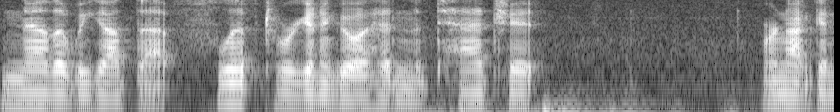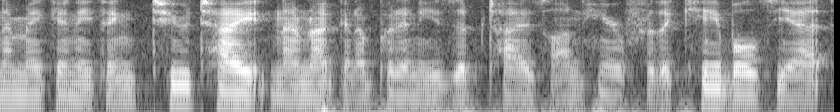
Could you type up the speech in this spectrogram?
Now that we got that flipped, we're going to go ahead and attach it. We're not going to make anything too tight, and I'm not going to put any zip ties on here for the cables yet.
